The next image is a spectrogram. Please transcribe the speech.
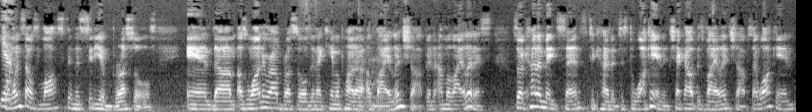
Yeah. So once I was lost in the city of Brussels, and um, I was wandering around Brussels, and I came upon a, a violin shop, and I'm a violinist. So it kind of made sense to kind of just to walk in and check out this violin shop. So I walk in,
